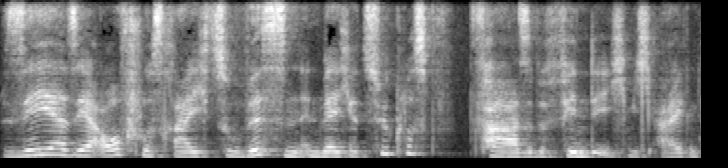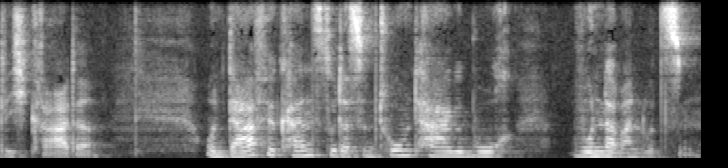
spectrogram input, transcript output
sehr, sehr aufschlussreich zu wissen, in welcher Zyklusphase befinde ich mich eigentlich gerade. Und dafür kannst du das Symptomtagebuch wunderbar nutzen.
